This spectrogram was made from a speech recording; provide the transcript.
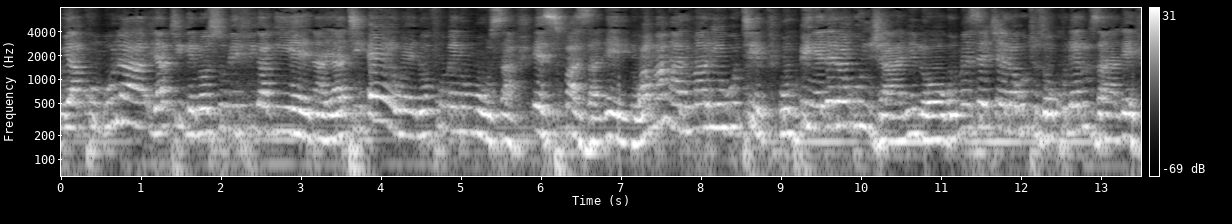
Uyakhumbula yathi ngelosuku ifika kuyena yathi ewe nofumene umusa esifazaneni. Wamangala Maria ukuthi ukubingelela kunjani lokho? Mesetshela ukuthi uzokhulela uzale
